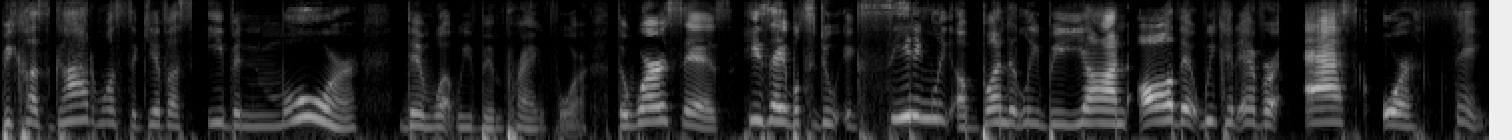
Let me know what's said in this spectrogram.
Because God wants to give us even more than what we've been praying for. The word says He's able to do exceedingly abundantly beyond all that we could ever ask or think.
